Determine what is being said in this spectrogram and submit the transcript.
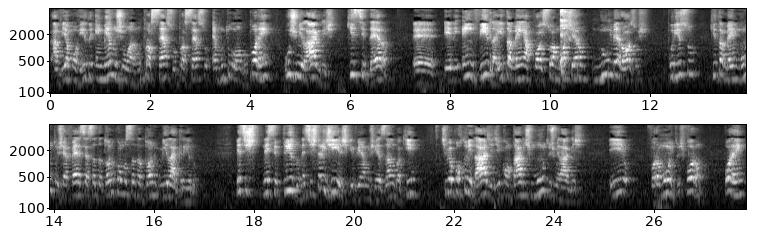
havia morrido em menos de um ano. Um processo, o processo é muito longo. Porém, os milagres que se deram é, ele em vida e também após sua morte eram numerosos. Por isso que também muitos referem-se a Santo Antônio como Santo Antônio milagreiro. Nesses, nesse trido, nesses três dias que viemos rezando aqui, tive a oportunidade de contar-lhes muitos milagres. E foram muitos, foram. Porém,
